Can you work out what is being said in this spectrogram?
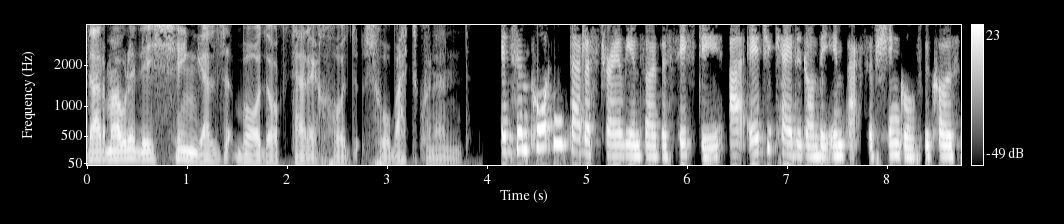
در مورد شنگلز با دکتر خود صحبت کنند. It's important that Australians over 50 are educated on the impacts of shingles because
